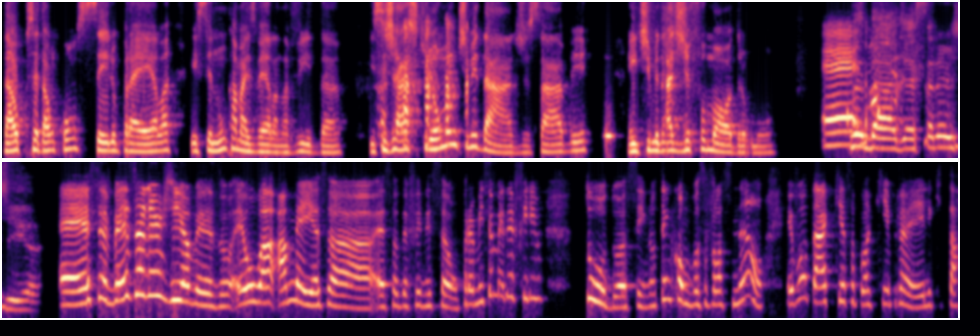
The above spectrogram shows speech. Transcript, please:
dá, você dá um conselho para ela e você nunca mais vê ela na vida? E você já criou uma intimidade, sabe? Intimidade de fumódromo. É, Verdade, essa energia. É, você vê essa energia mesmo. Eu amei essa, essa definição. Para mim também define tudo, assim. Não tem como você falar assim, não, eu vou dar aqui essa plaquinha para ele que tá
